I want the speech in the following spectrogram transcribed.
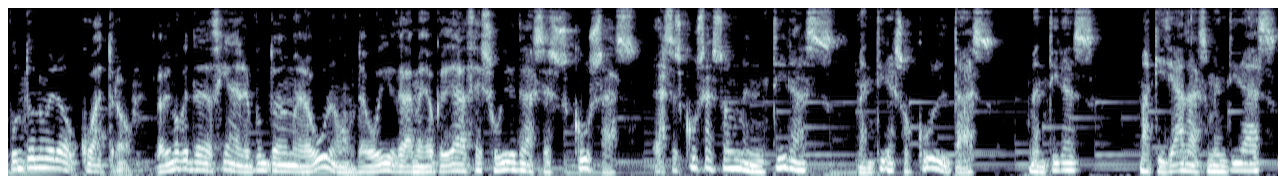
Punto número 4. Lo mismo que te decía en el punto número 1 de huir de la mediocridad es huir de las excusas. Las excusas son mentiras, mentiras ocultas, mentiras maquilladas, mentiras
